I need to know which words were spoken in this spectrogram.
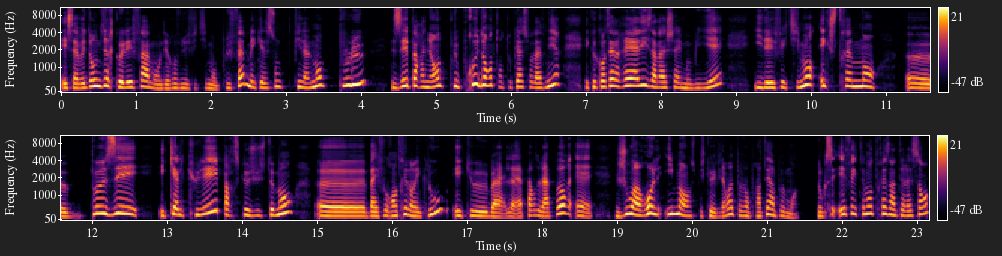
Et ça veut donc dire que les femmes ont des revenus effectivement plus faibles, mais qu'elles sont finalement plus épargnantes, plus prudentes en tout cas sur l'avenir, et que quand elles réalisent un achat immobilier, il est effectivement extrêmement euh, pesé et calculé parce que justement, euh, bah, il faut rentrer dans les clous et que bah, la part de l'apport joue un rôle immense puisque évidemment elles peuvent emprunter un peu moins. Donc c'est effectivement très intéressant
